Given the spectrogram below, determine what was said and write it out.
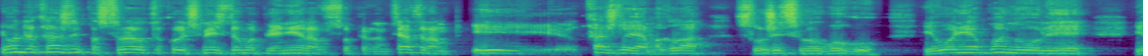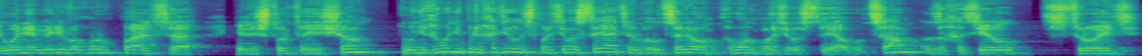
И он для каждой построил такую смесь Дома пионеров с оперным театром, и каждая могла служить своему Богу. Его не обманули, его не обвели вокруг пальца или что-то еще. Ему никому не приходилось противостоять, он был царем. Кому он противостоял? Он сам захотел строить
